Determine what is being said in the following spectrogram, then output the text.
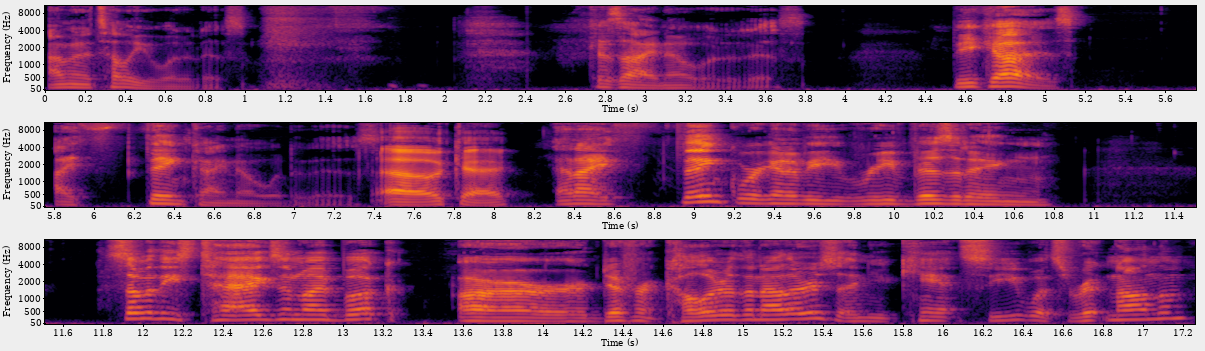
I'm going to tell you what it is. Cuz I know what it is. Because I think I know what it is. Oh, okay. And I think we're going to be revisiting some of these tags in my book are different color than others and you can't see what's written on them.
